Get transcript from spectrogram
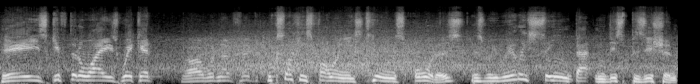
He's gifted away his wicket. I wouldn't have forgotten. Looks like he's following his team's orders as we rarely see him bat in this position.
